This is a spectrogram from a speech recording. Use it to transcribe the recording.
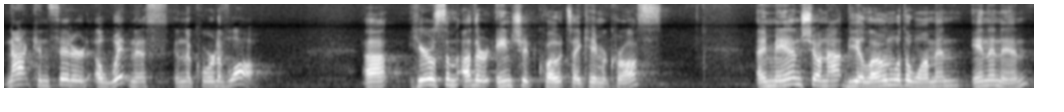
not considered a witness in the court of law. Uh, here are some other ancient quotes I came across. A man shall not be alone with a woman in an inn,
